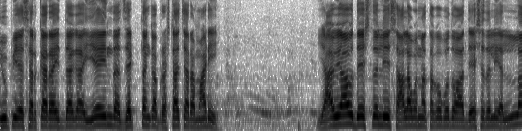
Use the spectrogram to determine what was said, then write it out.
ಯು ಪಿ ಎ ಸರ್ಕಾರ ಇದ್ದಾಗ ಎ ಇಂದ ಝೆಡ್ ತನಕ ಭ್ರಷ್ಟಾಚಾರ ಮಾಡಿ ಯಾವ್ಯಾವ ದೇಶದಲ್ಲಿ ಸಾಲವನ್ನು ತಗೋಬೋದು ಆ ದೇಶದಲ್ಲಿ ಎಲ್ಲ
